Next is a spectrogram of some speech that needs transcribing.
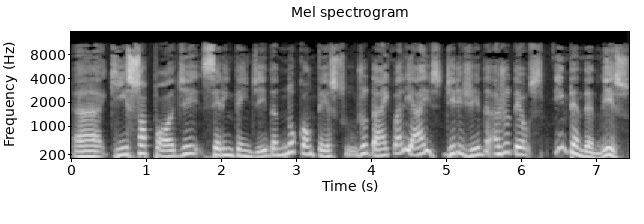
uh, que só pode ser entendida no contexto judaico, aliás, dirigida a judeus. Entendendo isso,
